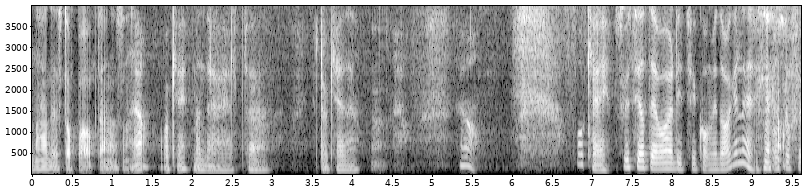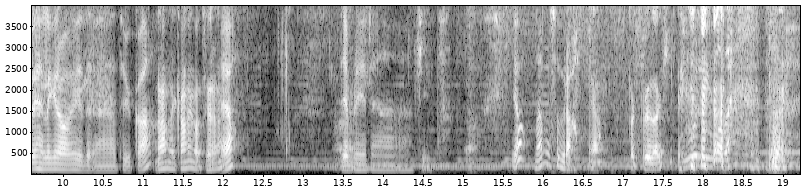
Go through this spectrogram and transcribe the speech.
nei, det stoppa opp der, altså. ja, ok. Men det er helt, uh, helt ok, det. Ja. ja. ok. Skal vi si at det var dit vi kom i dag, eller? Og så får vi heller grave videre til uka. Ja, det kan vi godt gjøre. Ja. Det blir uh, fint. Ja, nei, men så bra. Ja, takk for i dag. Jo, like.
